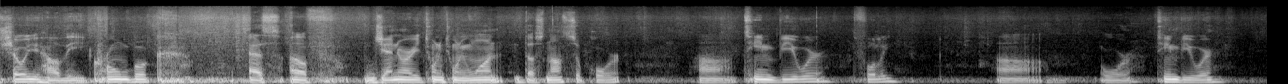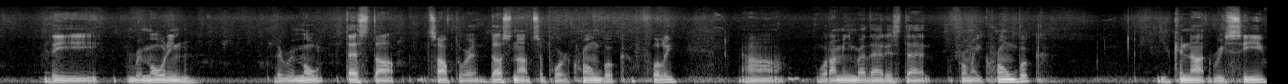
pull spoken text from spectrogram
show you how the Chromebook, as of January 2021, does not support uh, TeamViewer fully, um, or TeamViewer, the remoting, the remote desktop software does not support Chromebook fully. Uh, what I mean by that is that from a Chromebook, you cannot receive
